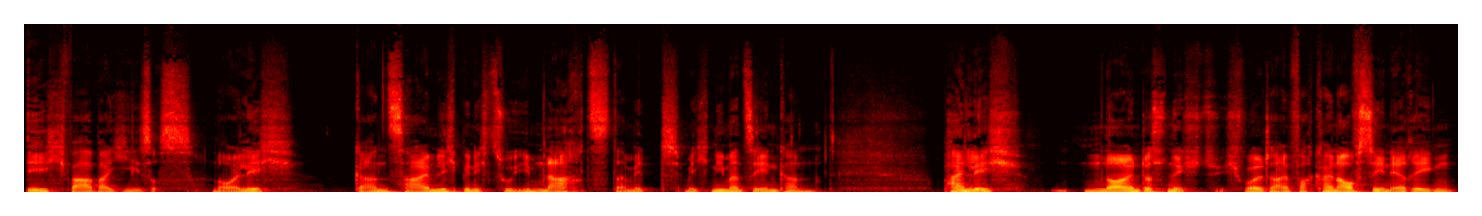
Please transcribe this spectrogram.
ich war bei Jesus. Neulich, ganz heimlich bin ich zu ihm nachts, damit mich niemand sehen kann. Peinlich, Nein, das nicht. Ich wollte einfach kein Aufsehen erregen.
